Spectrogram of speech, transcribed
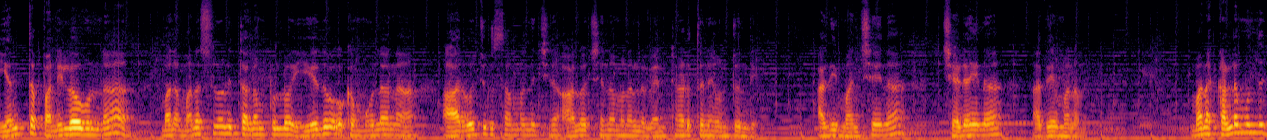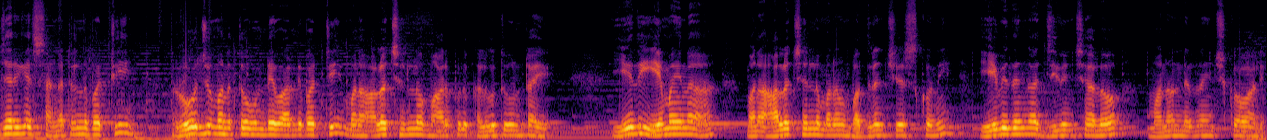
ఎంత పనిలో ఉన్నా మన మనసులోని తలంపుల్లో ఏదో ఒక మూలాన ఆ రోజుకు సంబంధించిన ఆలోచన మనల్ని వెంటాడుతూనే ఉంటుంది. అది మంచైనా చెడైనా అదే మనం. మన కళ్ళ ముందు జరిగే సంఘటనలను బట్టి రోజు మనతో ఉండే వారిని బట్టి మన ఆలోచనలో మార్పులు కలుగుతూ ఉంటాయి. ఏది ఏమైనా మన ఆలోచనలు మనం భద్రం చేసుకొని ఏ విధంగా జీవించాలో మనం నిర్ణయించుకోవాలి.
